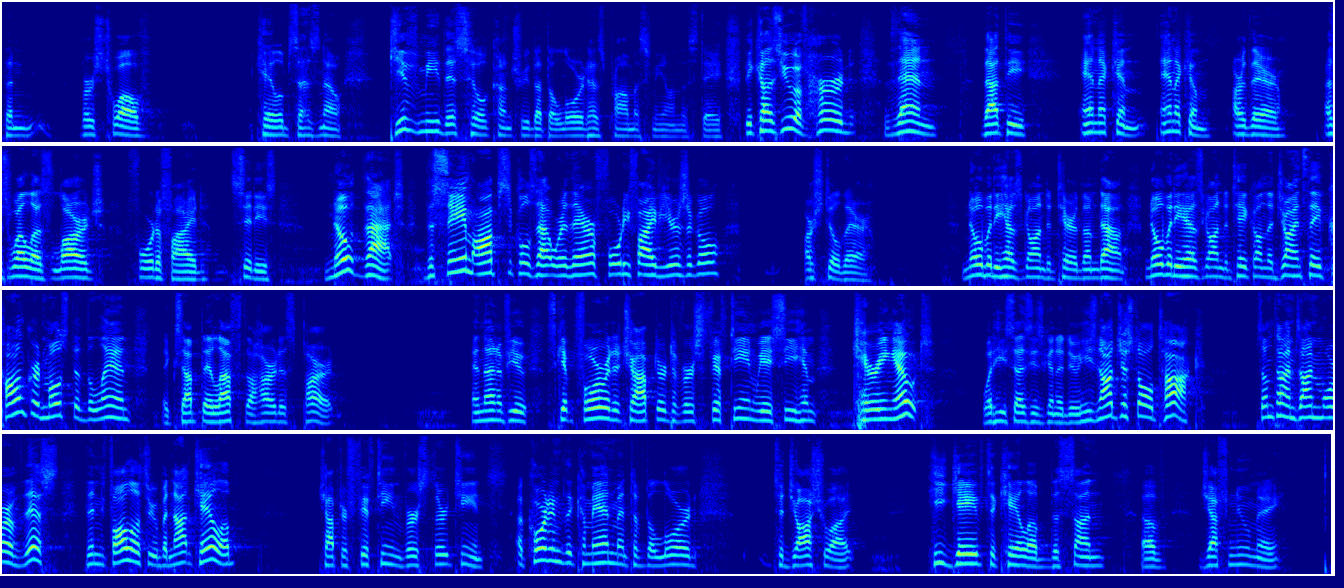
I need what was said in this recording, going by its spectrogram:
Then verse 12 Caleb says, No, give me this hill country that the Lord has promised me on this day. Because you have heard then that the Anakim, Anakim are there, as well as large fortified cities. Note that the same obstacles that were there 45 years ago are still there. Nobody has gone to tear them down. Nobody has gone to take on the giants. They've conquered most of the land, except they left the hardest part. And then if you skip forward a chapter to verse 15, we see him carrying out what he says he's going to do. He's not just all talk. Sometimes I'm more of this than follow through, but not Caleb. Chapter 15, verse 13. According to the commandment of the Lord to Joshua, he gave to Caleb, the son of Jephunneh,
